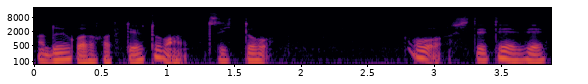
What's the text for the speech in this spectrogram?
まあ、どういうことかっていうと、まあ、ツイートをしてて、で、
